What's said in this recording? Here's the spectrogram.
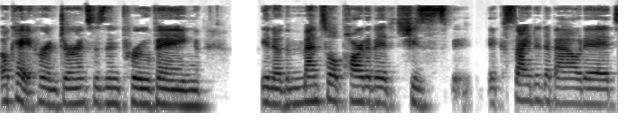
okay, her endurance is improving. You know, the mental part of it, she's excited about it.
